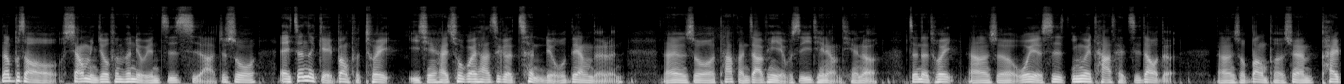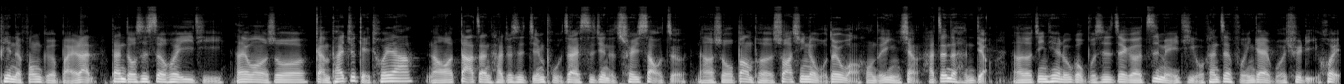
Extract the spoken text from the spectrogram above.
那不少乡民就纷纷留言支持啊，就说：“哎、真的给 Bump 推，以前还错怪他是个蹭流量的人。”男人说：“他反诈骗也不是一天两天了，真的推。”然后说：“我也是因为他才知道的。”然后说，Bump 虽然拍片的风格摆烂，但都是社会议题。还有网友说，敢拍就给推啊，然后大赞他就是柬埔寨事件的吹哨者。然后说，Bump 刷新了我对网红的印象，他真的很屌。然后说，今天如果不是这个自媒体，我看政府应该也不会去理会。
